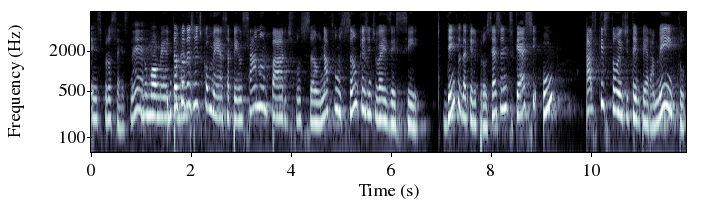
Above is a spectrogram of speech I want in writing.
Esse processo, né? No momento. Então, né? quando a gente começa a pensar no amparo de função, na função que a gente vai exercer dentro daquele processo, a gente esquece o, as questões de temperamento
